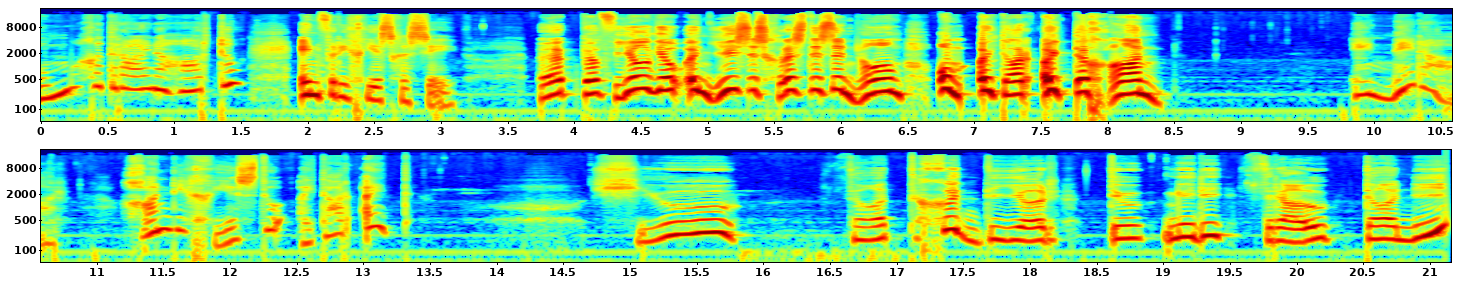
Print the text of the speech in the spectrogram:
omgedraai na haar toe en vir die gees gesê: Ek beveel jou in Jesus Christus se naam om uit haar uit te gaan. En net daar gaan die gees toe uit haar uit. Sjoe. Dat gebeur toe met die vrou dan nie.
